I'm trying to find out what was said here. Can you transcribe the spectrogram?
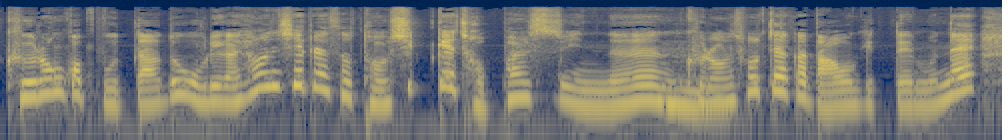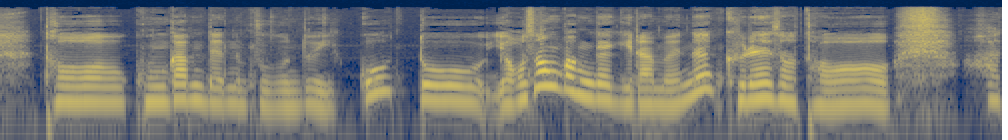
그런 것보다도 우리가 현실에서 더 쉽게 접할 수 있는 음. 그런 소재가 나오기 때문에 더 공감되는 부분도 있고 또 여성 관객이라면은 그래서 더 아,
